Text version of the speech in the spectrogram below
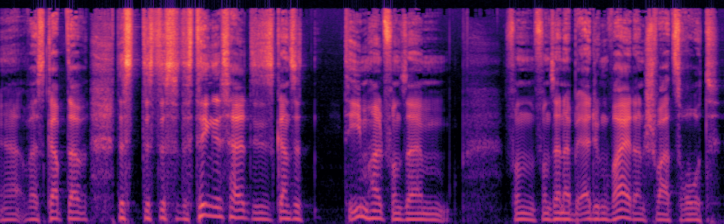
ja, weil es gab da, das, das, das, das Ding ist halt, dieses ganze Team halt von seinem, von, von seiner Beerdigung war ja dann schwarz-rot.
